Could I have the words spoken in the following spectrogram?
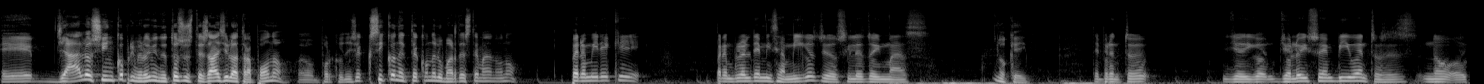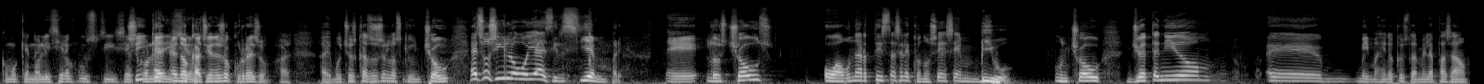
eh, ya a los cinco primeros minutos usted sabe si lo atrapó o no? Porque uno dice, sí conecté con el humor de este man o no. Pero mire que, por ejemplo, el de mis amigos, yo sí les doy más. Ok. De pronto, yo digo, yo lo hice en vivo, entonces no, como que no le hicieron justicia Sí, con que la en ocasiones ocurre eso. Ah, Hay muchos casos en los que un show, eso sí lo voy a decir siempre, eh, los shows o a un artista se le conoce es en vivo. Un show, yo he tenido, eh, me imagino que a usted también le ha pasado,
